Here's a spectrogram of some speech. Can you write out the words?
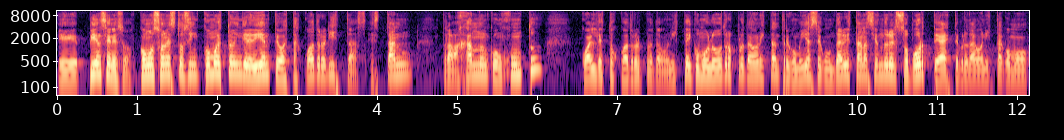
eh, piensen eso. ¿Cómo son estos, cómo estos ingredientes o estas cuatro aristas están trabajando en conjunto? ¿Cuál de estos cuatro es el protagonista? Y cómo los otros protagonistas, entre comillas, secundarios, están haciéndole el soporte a este protagonista como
